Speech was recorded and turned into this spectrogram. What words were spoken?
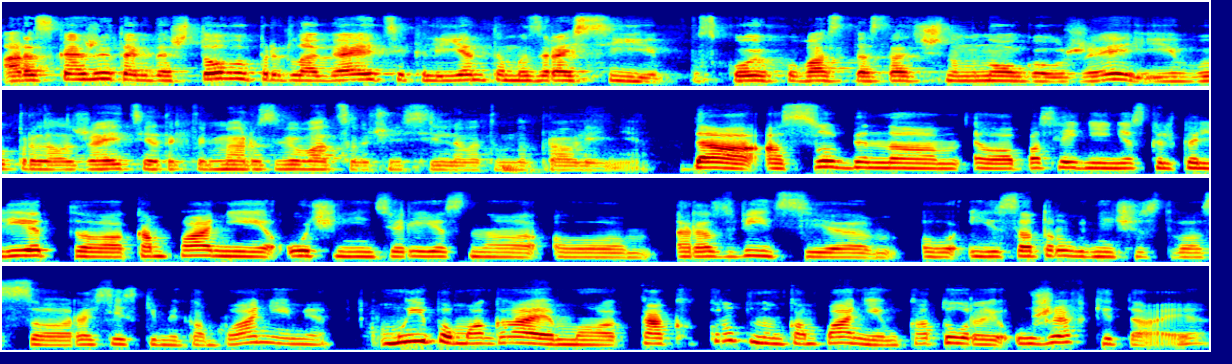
А расскажи тогда, что вы предлагаете клиентам из России, коих у вас достаточно много уже, и вы продолжаете, я так понимаю, развиваться очень сильно в этом направлении. Да, особенно э, последние несколько лет э, компании очень интересно э, развитие и сотрудничество с российскими компаниями. Мы помогаем как крупным компаниям, которые уже в Китае,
